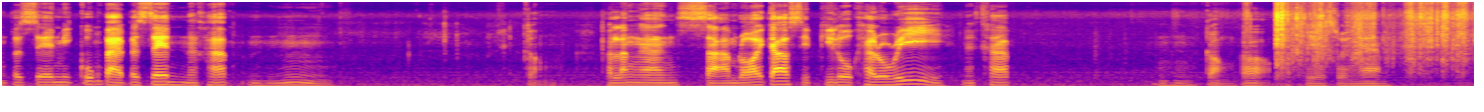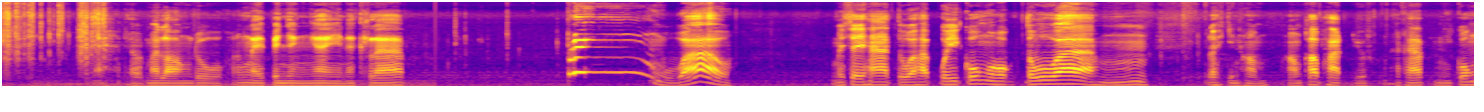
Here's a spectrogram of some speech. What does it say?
92%มีกุ้ง 8%นะครับอืมกล่องพลังงาน 390 กิโลแคลอรี่นะครับ กล่องก็โอเคสวยงามนะเดี๋ยวมาลองดูข้างในเป็นยังไงนะครับปริ้งว้าว ไม่ใช่ห้าตัวครับ กุยกุ้งหกตัวอืมเลยกลินหอม หอมข้าวผัดอยู่นะครับมีกุ้ง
